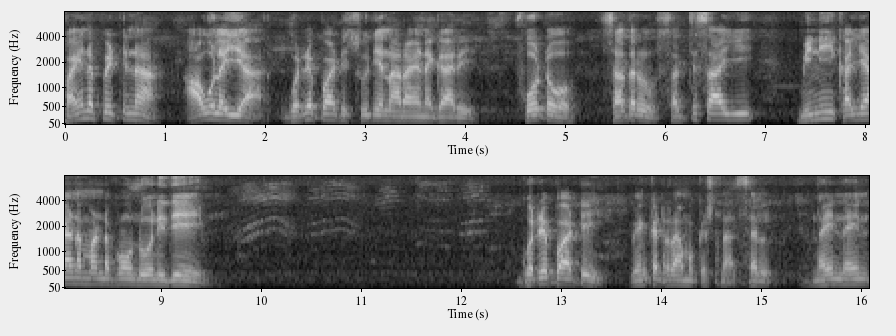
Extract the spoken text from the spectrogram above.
పైన పెట్టిన ఆవులయ్య గొర్రెపాటి సూర్యనారాయణ గారి ఫోటో సదరు సత్యసాయి మినీ కళ్యాణ మండపంలోనిదే Gorrepati Venkataramakrishna cell nine nine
